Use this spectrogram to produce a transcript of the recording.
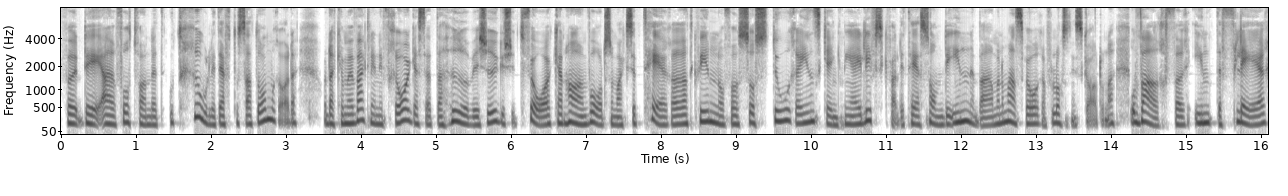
För det är fortfarande ett otroligt eftersatt område. Och där kan man verkligen ifrågasätta hur vi 2022 kan ha en vård som accepterar att kvinnor får så stora inskränkningar i livskvalitet som det innebär med de här svåra förlossningsskadorna. Och varför inte fler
